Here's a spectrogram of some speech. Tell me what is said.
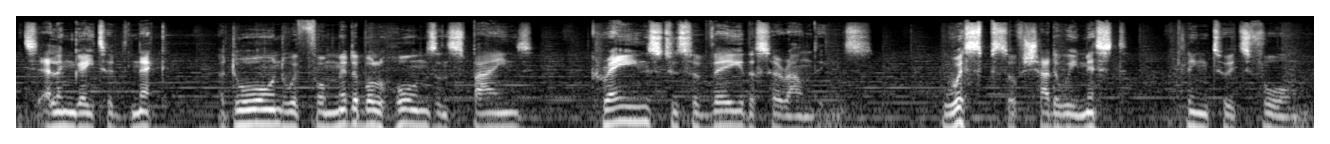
Its elongated neck, adorned with formidable horns and spines, cranes to survey the surroundings. Wisps of shadowy mist cling to its form,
